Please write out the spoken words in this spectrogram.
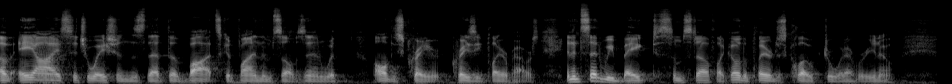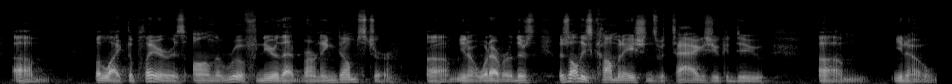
of AI situations that the bots could find themselves in with all these cra- crazy player powers. And instead, we baked some stuff like, oh, the player just cloaked or whatever, you know. Um, but like the player is on the roof near that burning dumpster, um, you know, whatever. There's there's all these combinations with tags you could do, um, you know,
